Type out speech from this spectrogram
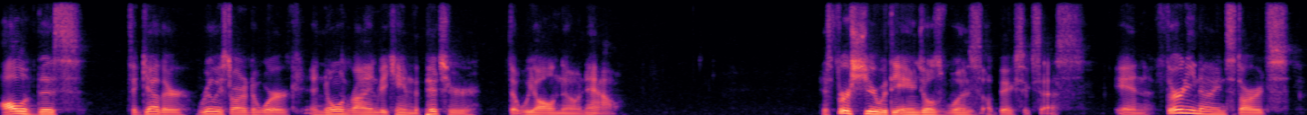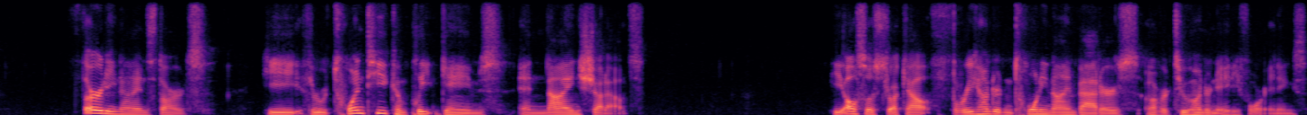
All of this together really started to work, and Nolan Ryan became the pitcher that we all know now. His first year with the Angels was a big success. In 39 starts, 39 starts, he threw 20 complete games and 9 shutouts. He also struck out 329 batters over 284 innings.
